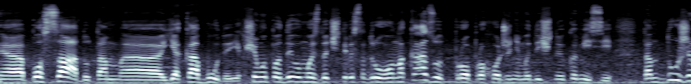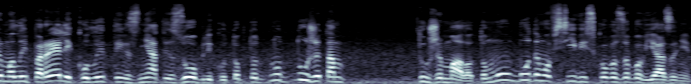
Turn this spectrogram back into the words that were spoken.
е, посаду, там е, яка буде. Якщо ми подивимось до 402 наказу про проходження медичної комісії, там дуже малий перелік, коли ти зняти з обліку. Тобто, ну дуже там. Дуже мало, тому будемо всі військово зобов'язані.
